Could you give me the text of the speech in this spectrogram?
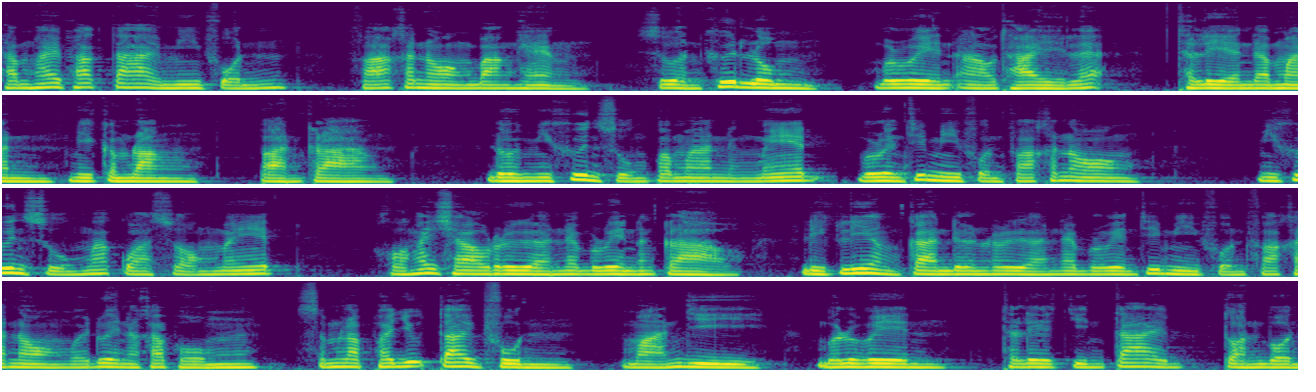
ทำให้ภาคใต้มีฝน ฟ้าขนองบางแห่ง ส่วนคลื่นลม บริเวณอ่าวไทยและทะเลอันดามันมีกำลังปานกลาง โดยมีคลื่นสูงประมาณ 1 เมตร บริเวณที่มีฝนฟ้าขนอง มีคลื่นสูงมากกว่า 2 เมตร ขอให้ชาวเรือในบริเวณดังกล่าว หลีกเลี่ยงการเดินเรือในบริเวณที่มีฝนฟ้าขนองไว้ด้วยนะครับผมสำหรับพายุใต้ฝุ่น หมานยี บริเวณ ทะเลจีนใต้ตอนบน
